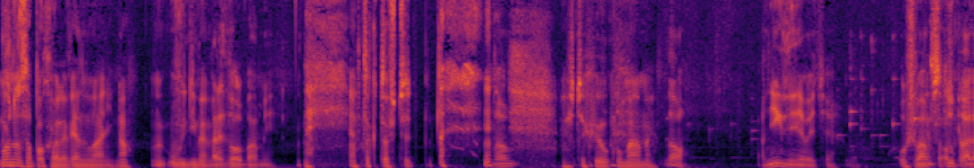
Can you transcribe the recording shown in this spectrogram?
Možno sa pochvália v januári, no. Uvidíme. pred voľbami. Ja tak to ešte, No, ešte chvíľku máme. no. A nikdy neviete. Už vám Ja vstúpa...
